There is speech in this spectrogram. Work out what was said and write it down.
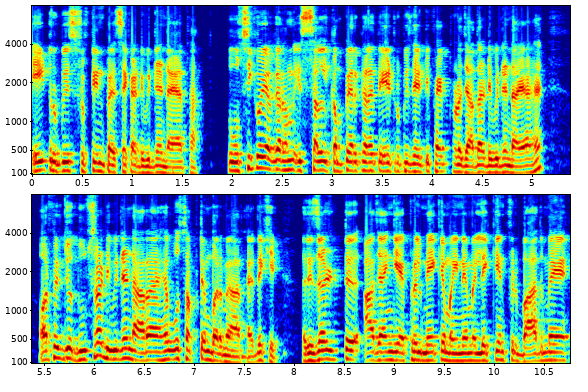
एट रुपीज़ फिफ्टीन पैसे का डिविडेंड आया था। तो उसी को अगर हम इस साल कंपेयर करें तो एट रुपीज़ एटी फाइव थोड़ा ज़्यादा डिविडेंड आया है। और फिर जो दूसरा डिविडेंड आ रहा है, वो सितंबर में आ रहा है। देखिए रिज़ल्ट आ जाएँगे अप्रैल मई के महीने में, लेकिन फिर बाद में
